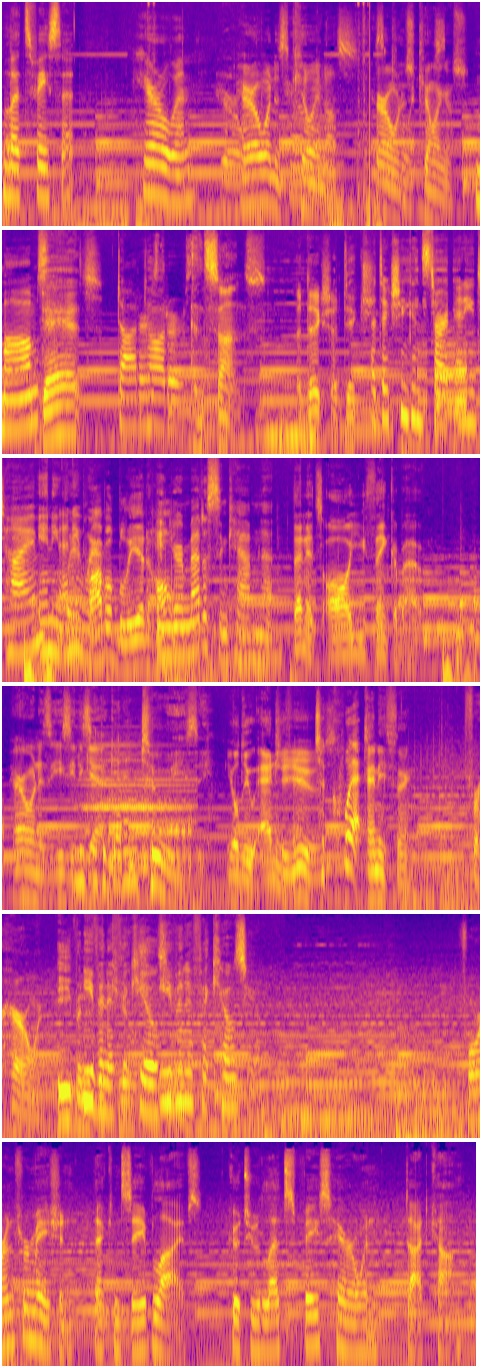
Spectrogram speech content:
Let's face it heroin. Heroin is killing us. Heroin is killing us. Moms, Dads, Daughters. daughters, and sons. Addiction. addiction. Addiction can start anytime, Anywhere. anywhere. Probably at home. in your medicine cabinet. Then it's all you think about. Heroin is easy, Easy to to get. in. Too easy. You'll do anything To use. To quit. Anything for heroin. Even, Even if if it it kills. kills you. Even if it kills you. For information that can save lives, go to letsfaceheroin.com.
